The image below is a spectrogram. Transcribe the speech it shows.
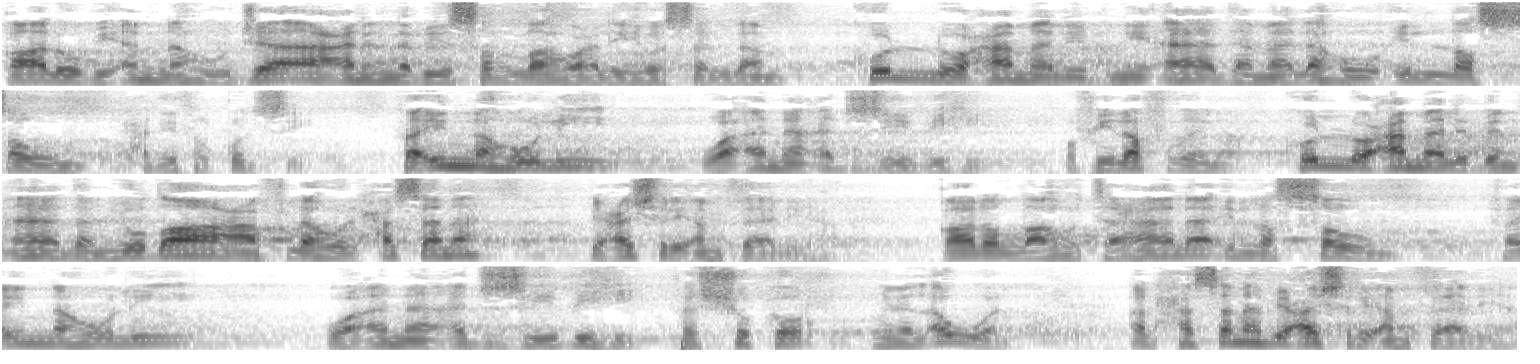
قالوا بأنه جاء عن النبي صلى الله عليه وسلم كل عمل ابن آدم له إلا الصوم. حديث القدسي. فإنه لي وأنا أجزي به. وفي لفظ كل عمل ابن آدم يضاعف له الحسنة بعشر أمثالها. قال الله تعالى إلا الصوم فإنه لي وأنا أجزي به. فالشكر من الأول الحسنة بعشر أمثالها.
